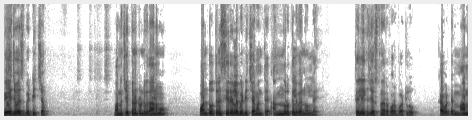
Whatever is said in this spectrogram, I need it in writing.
పేజ్ వైజ్ పెట్టించాం. మనం చెప్పినటువంటి విధానము వన్ టూ త్రీ సీరియల్లో పెట్టించాం అంతే. అందరూ తెలివైన వాళ్ళే తెలియక చేస్తున్నారు పొరపాట్లు. కాబట్టి మన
